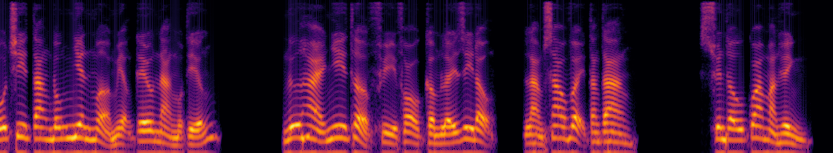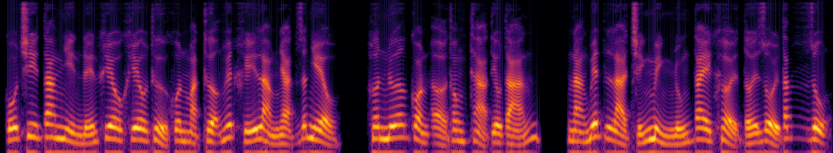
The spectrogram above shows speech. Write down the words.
cố chi tăng bỗng nhiên mở miệng kêu nàng một tiếng. Nữ hài nhi thở phì phò cầm lấy di động, làm sao vậy tăng tăng. Xuyên thấu qua màn hình, cố chi tăng nhìn đến khiêu khiêu thử khuôn mặt thượng huyết khí làm nhạt rất nhiều, hơn nữa còn ở thong thả tiêu tán, nàng biết là chính mình đúng tay khởi tới rồi tác dụng.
